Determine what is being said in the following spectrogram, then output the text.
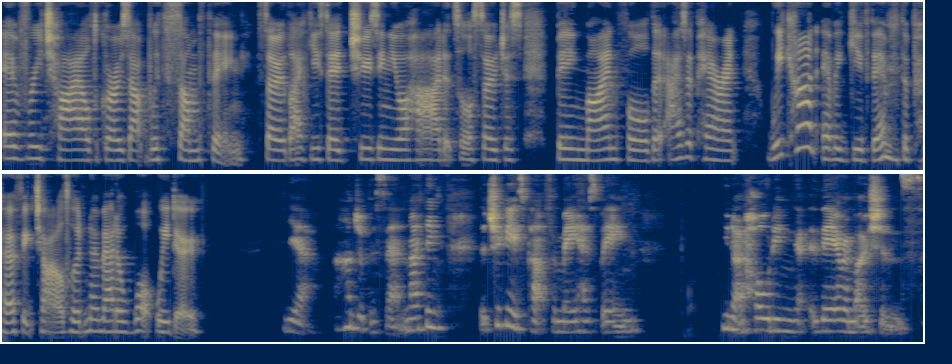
every child grows up with something. So, like you said, choosing your heart, it's also just being mindful that as a parent, we can't ever give them the perfect childhood no matter what we do. Yeah, 100%. And I think the trickiest part for me has been you know, holding their emotions,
